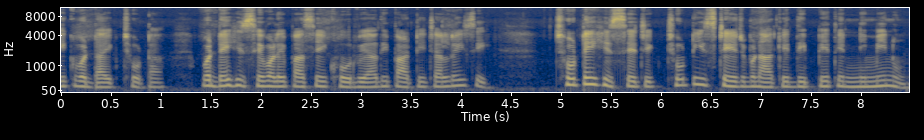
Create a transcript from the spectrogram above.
ਇੱਕ ਵੱਡਾ, ਇੱਕ ਛੋਟਾ। ਵੱਡੇ ਹਿੱਸੇ ਵਾਲੇ ਪਾਸੇ ਇੱਕ ਹੋਰ ਵਿਆਹ ਦੀ ਪਾਰਟੀ ਚੱਲ ਰਹੀ ਸੀ। ਛੋਟੇ ਹਿੱਸੇ 'ਚ ਇੱਕ ਛੋਟੀ ਸਟੇਜ ਬਣਾ ਕੇ ਦੀਪੇ ਤੇ ਨਿੰਮੀ ਨੂੰ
